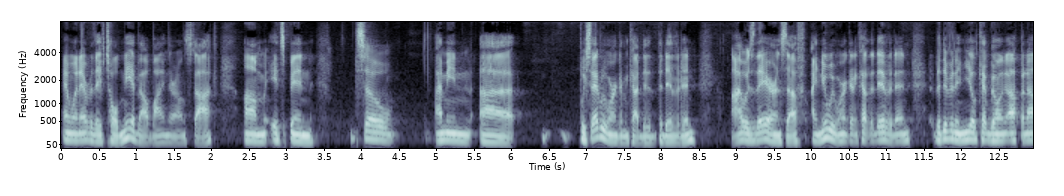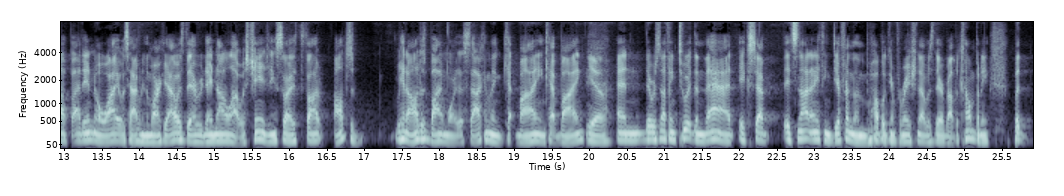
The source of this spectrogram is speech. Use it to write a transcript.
and whenever they've told me about buying their own stock, um, it's been so. I mean, uh, we said we weren't going to cut the dividend. I was there and stuff. I knew we weren't going to cut the dividend. The dividend yield kept going up and up. I didn't know why it was happening in the market. I was there every day. Not a lot was changing. So I thought I'll just, you know, I'll just buy more of this stock and then kept buying and kept buying. Yeah. And there was nothing to it than that, except it's not anything different than the public information that was there about the company. But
